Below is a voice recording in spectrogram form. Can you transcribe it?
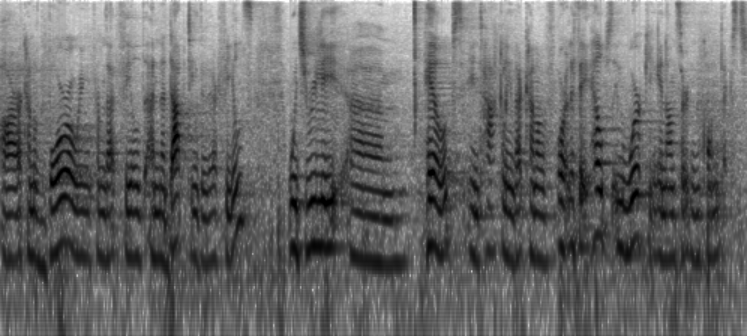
are kind of borrowing from that field and adapting to their fields, which really um, helps in tackling that kind of, or let's say helps in working in uncertain contexts.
